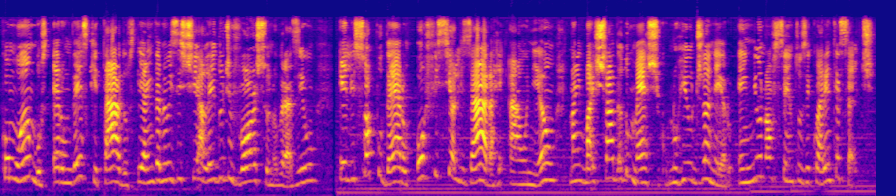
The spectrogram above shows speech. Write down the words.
como ambos eram desquitados e ainda não existia a lei do divórcio no Brasil, eles só puderam oficializar a, a, união na Embaixada do México, no Rio de Janeiro, em 1947.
